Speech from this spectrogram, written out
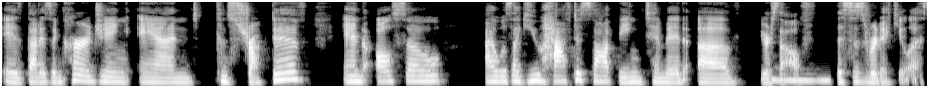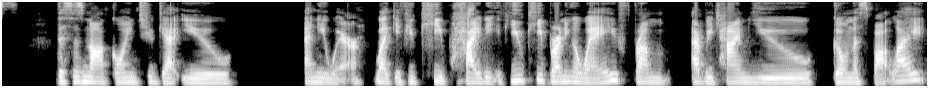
is that is encouraging and constructive and also i was like you have to stop being timid of yourself. Mm. this is ridiculous. This is not going to get you anywhere. Like if you keep hiding if you keep running away from every time you go in the spotlight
